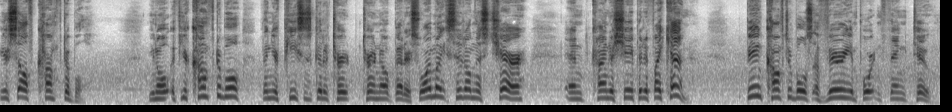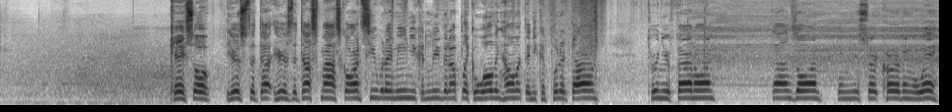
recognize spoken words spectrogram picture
yourself comfortable. You know, if you're comfortable, then your piece is going to tur turn out better. So I might sit on this chair and kind of shape it if I can. Being comfortable is a very important thing too. Okay, so here's the here's the dust mask on. See what I mean? You can leave it up like a welding helmet, then you can put it down, turn your fan on, fan's on, then you start carving away.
